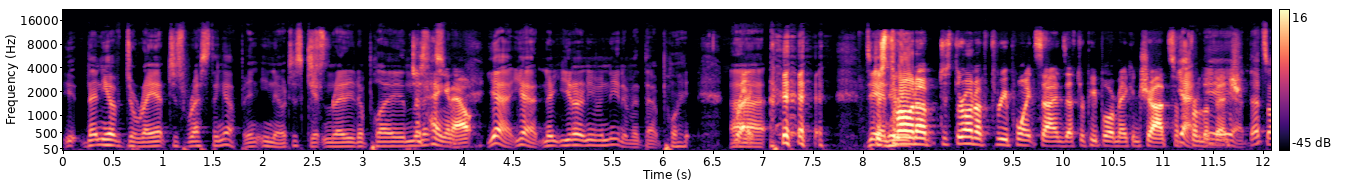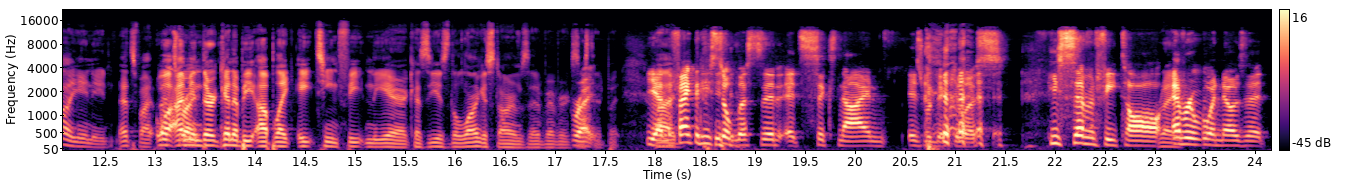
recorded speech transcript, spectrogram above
then you have Durant just resting up and you know just getting ready to play and Just hanging out. Yeah, yeah. No, you don't even need him at that point. Right. Uh, Dan, Just who- throwing up just throwing up three point signs after people are making shots yeah, from the yeah, bench. yeah, that's all you need. That's fine. well, That's I mean, they're going to be up like 18 feet in the air because he has the longest arms that have ever existed. Right. But Yeah, uh, the fact that he's still listed at six nine is ridiculous. He's seven feet tall. Right. Everyone knows it.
